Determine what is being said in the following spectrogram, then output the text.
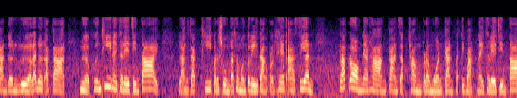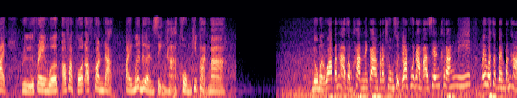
การเดินเรือและเดินอากาศ เหนือพื้นที่ในทะเลจีนใต้ หลังจากที่ประชุมรัฐมนตรีต่างประเทศอาเซียนรับรองแนวทางการจัดทำประมวลการปฏิบัติในทะเลจีนใต้ หรือ Framework of a Code of Conduct ไปเมื่อเดือนสิงหาคมที่ผ่านมา ดูเหมือนว่าปัญหาสำคัญในการประชุมสุดยอดผู้นำอาเซียนครั้งนี้ ไม่ว่าจะเป็นปัญหา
